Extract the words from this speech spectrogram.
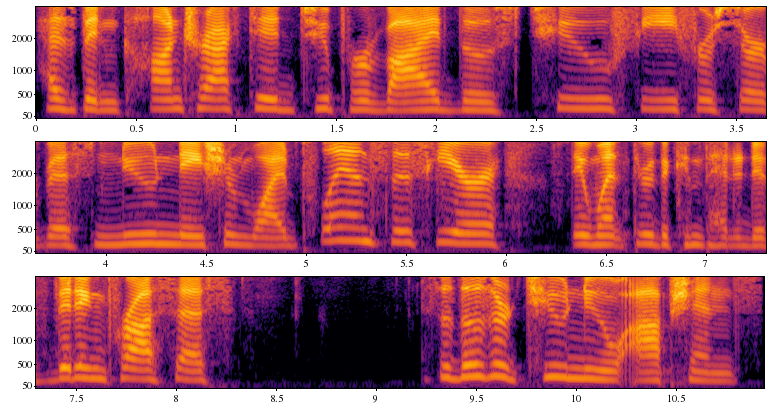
has been contracted to provide those two fee for service new nationwide plans this year. They went through the competitive bidding process. So, those are two new options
